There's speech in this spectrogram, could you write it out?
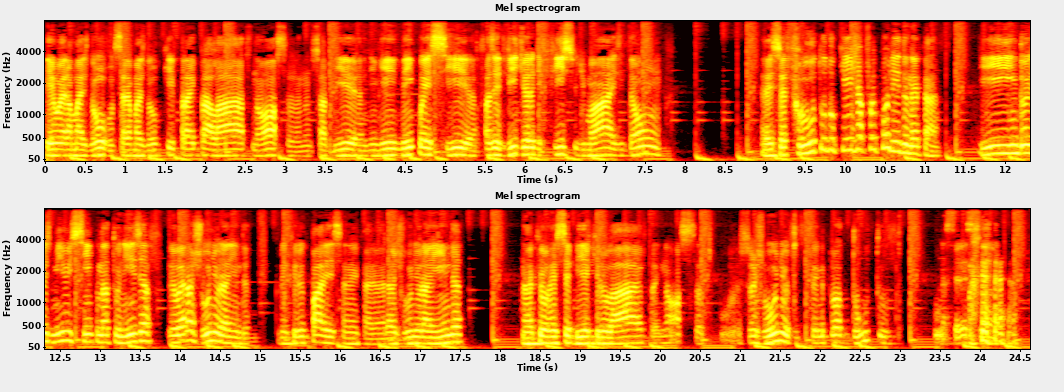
eu era mais novo, você era mais novo, que para ir para lá, nossa, não sabia, ninguém nem conhecia, fazer vídeo era difícil demais, então é, isso é fruto do que já foi colhido, né, cara? E em 2005 na Tunísia eu era júnior ainda, por incrível que pareça, né, cara? Eu era júnior ainda Na hora que eu recebi aquilo lá, eu falei, nossa, tipo, eu sou júnior, tô indo pro adulto. Na seleção.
